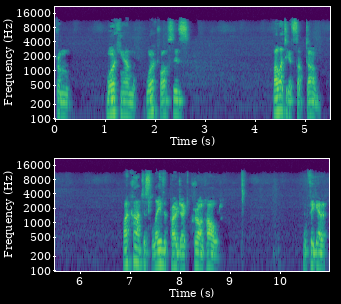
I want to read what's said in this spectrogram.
from working on the workforce is I like to get stuff done. I can't just leave the project, put it on hold, and forget it.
